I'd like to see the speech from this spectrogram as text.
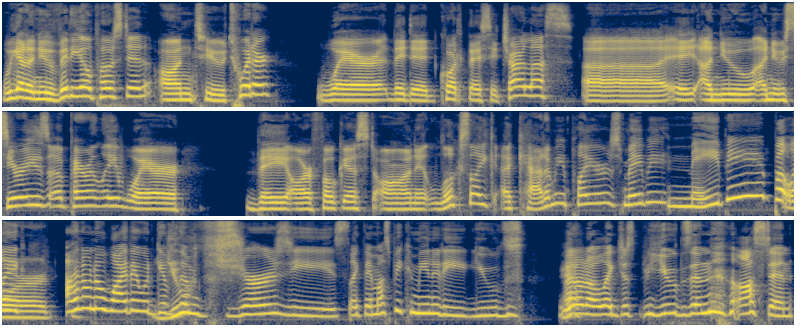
We got a new video posted onto Twitter where they did Cortes y Charlas, uh, a, a new a new series apparently where they are focused on it looks like academy players maybe Maybe, but like I don't know why they would give them jerseys. Like they must be community youths. I don't know, like just youths in Austin.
